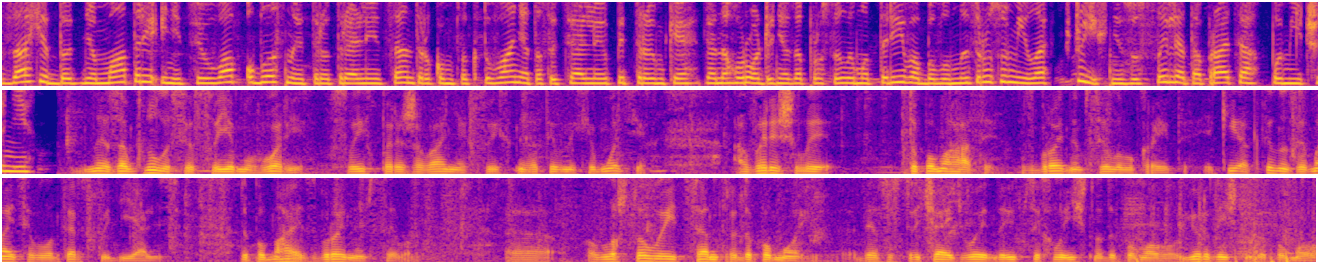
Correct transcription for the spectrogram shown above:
Захід до Дня матері ініціював обласний територіальний центр комплектування та соціальної підтримки. Для нагородження запросили матерів, аби вони зрозуміли, що їхні зусилля та праця помічені. не замкнулися в своєму горі, в своїх переживаннях, в своїх негативних емоціях, а вирішили допомагати Збройним силам України, які активно займаються волонтерською діяльністю, допомагають Збройним силам, е, облаштовують центри допомоги, де зустрічають воїн, дають психологічну допомогу, юридичну допомогу,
